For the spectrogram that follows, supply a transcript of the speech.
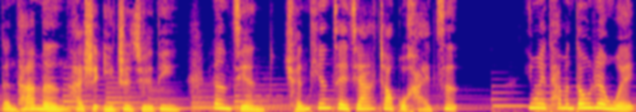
但他们还是一致决定让简全天在家照顾孩子，因为他们都认为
